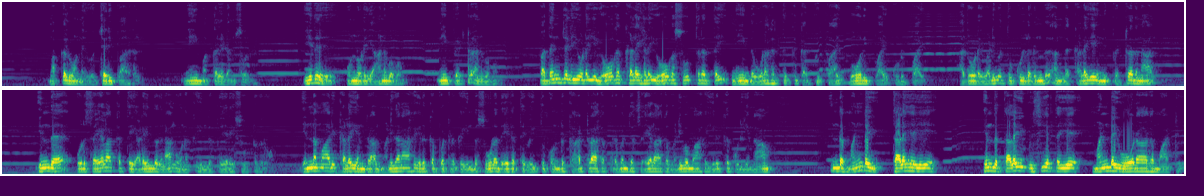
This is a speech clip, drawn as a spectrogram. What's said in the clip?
மக்கள் உன்னை உச்சரிப்பார்கள். நீ மக்களிடம் சொல். இது உன்னுடைய அனுபவம். நீ பெற்ற அனுபவம். பதஞ்சலியுடைய யோக கலைகளை யோக சூத்திரத்தை நீ இந்த உலகத்துக்கு கற்பிப்பாய் போதிப்பாய் கொடுப்பாய். அதோட வடிவத்துக்குள்ளிருந்து அந்த கலையை நீ பெற்றதனால் இந்த ஒரு செயலாக்கத்தை அடைந்ததனால் உனக்கு இந்த பெயரை சூட்டுகிறோம். என்ன மாதிரி கலை என்றால் மனிதனாக இருக்கப்பட்டிருக்க இந்த சூழ தேகத்தை வைத்துக்கொண்டு காற்றாக பிரபஞ்ச செயலாக வடிவமாக இருக்கக்கூடிய நாம் இந்த மண்டை தலையையே இந்த தலை விஷயத்தையே மண்டை ஓடாக மாற்றி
